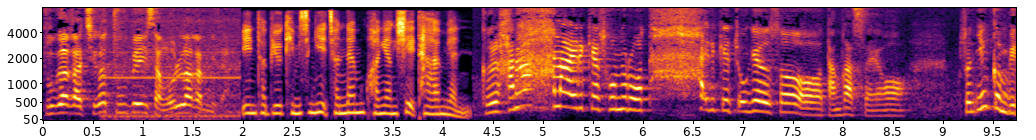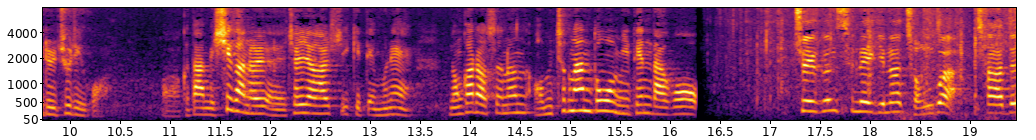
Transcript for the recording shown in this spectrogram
부가가치가 두 배 이상 올라갑니다. 인터뷰 김승희 전남 광양시 다하면 그걸 하나하나 이렇게 손으로 다 이렇게 쪼개서 담갔어요. 우선 인건비를 줄이고 어, 그 다음에 시간을 절약할 수 있기 때문에 농가로서는 엄청난 도움이 된다고 최근 스낵이나 전과, 차 등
